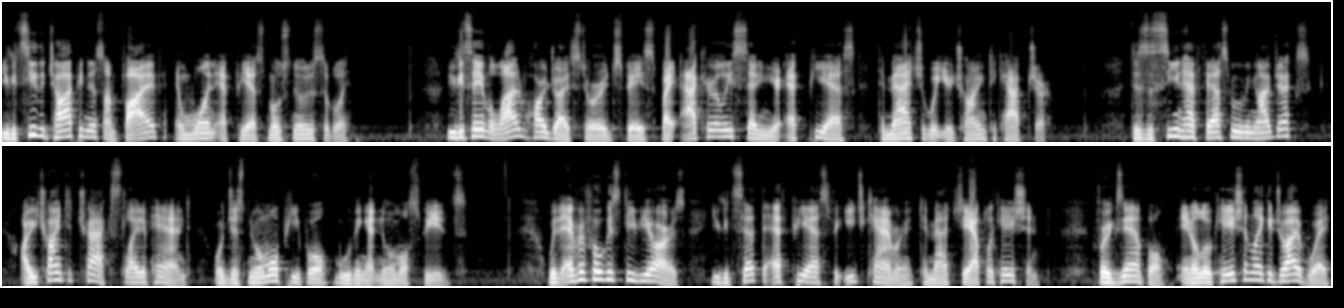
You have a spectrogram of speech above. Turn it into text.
You can see the choppiness on 5 and 1 FPS most noticeably. You can save a lot of hard drive storage space by accurately setting your FPS to match what you're trying to capture. Does the scene have fast moving objects? Are you trying to track sleight of hand or just normal people moving at normal speeds? With EverFocus DVRs, you could set the FPS for each camera to match the application. For example, in a location like a driveway,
